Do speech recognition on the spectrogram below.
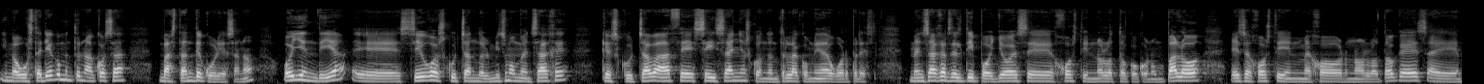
Y me gustaría comentar una cosa bastante curiosa, ¿no? Hoy en día eh, sigo escuchando el mismo mensaje que escuchaba hace seis años cuando entré en la comunidad de WordPress. Mensajes del tipo, yo ese hosting no lo toco con un palo, ese hosting mejor no lo toques, eh,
